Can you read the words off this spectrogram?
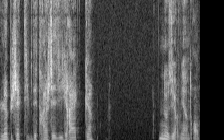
l'objectif des trajets Y? Nous y reviendrons.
